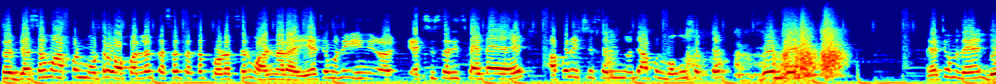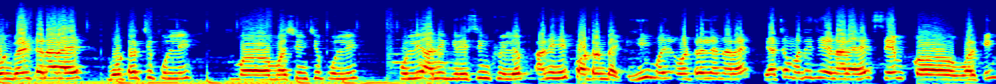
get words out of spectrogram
तर जसं मग आपण मोटर वापरला तसं तसं प्रोडक्शन वाढणार आहे. याच्यामध्ये एक्सेसरीज काय काय आहे? आपण एक्सेसरीजमध्ये आपण बघू शकता दोन बेल्ट याच्यामध्ये दोन बेल्ट येणार आहे. मोटरची पुल्ली मशीनची पुल्ली पुल्ली आणि ग्रेसिंग फिलिप आणि ही कॉटन बॅग ही मटेरियल येणार आहे. याच्यामध्ये जे येणार आहे सेम वर्किंग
